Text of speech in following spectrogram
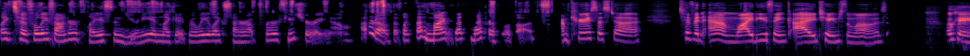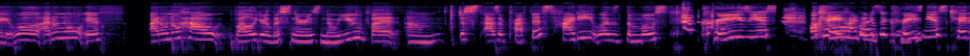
like Tiff really found her place in uni and like it really like set her up for her future right now. I don't know, but like that's my that's my personal thoughts. I'm curious as to Tiff and M, why do you think I changed the most? Okay, well, I don't know if I don't know how well your listeners know you, but um, just as a preface, Heidi was the most craziest. Okay, oh Heidi was the craziest kid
